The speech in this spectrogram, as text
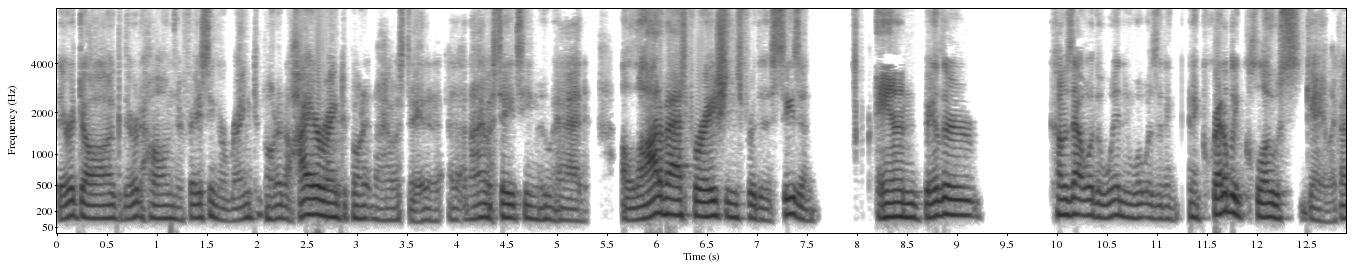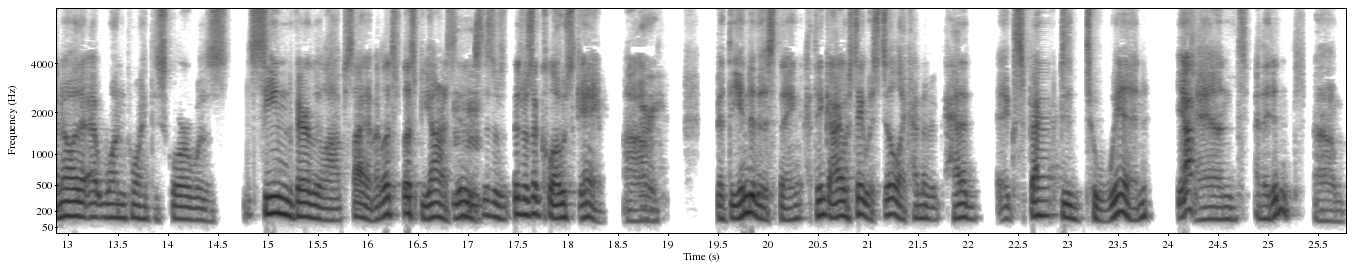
They're a dog. They're at home. They're facing a ranked opponent, a higher ranked opponent in Iowa State, an Iowa State team who had a lot of aspirations for this season. And Baylor comes out with a win in what was an, an, incredibly close game. Like I know that at one point the score was seemed fairly lopsided, but let's let's be honest, mm-hmm. this, this, was this was a close game. Um, at the end of this thing, I think Iowa State was still like kind of had expected to win. Yeah, and and they didn't. Um,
